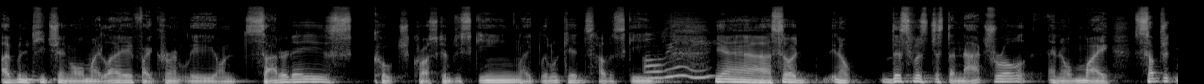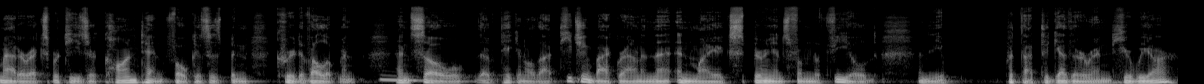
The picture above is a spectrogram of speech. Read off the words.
I've been teaching all my life. I currently on Saturdays coach cross country skiing, like little kids how to ski. Oh, really? Yeah. So, you know, this was just a natural, you know, my subject matter expertise or content focus has been career development. And so I've taken all that teaching background and that and my experience from the field, and then you put that together and here we are.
